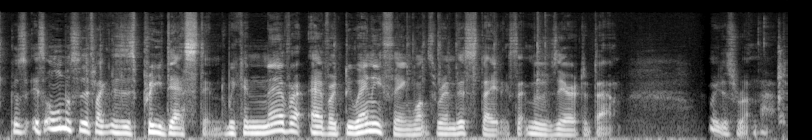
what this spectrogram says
Because it's almost as if like this is predestined. We can never ever do anything once we're in this state except move zero to down. Let me just run that.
